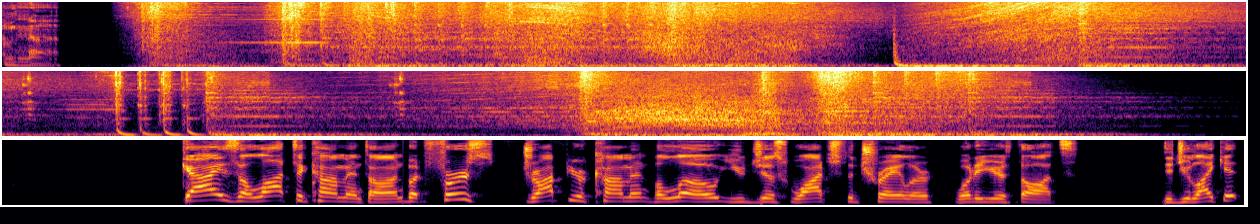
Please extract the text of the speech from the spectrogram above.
I'm not. Guys, a lot to comment on, but first, drop your comment below. You just watched the trailer. What are your thoughts? Did you like it?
